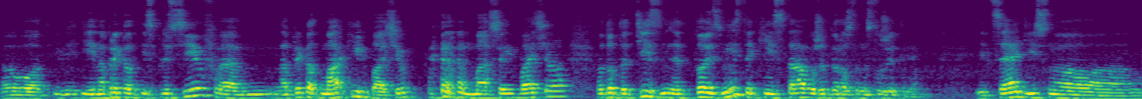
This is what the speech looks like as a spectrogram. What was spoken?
От. І, і, наприклад, із плюсів, ем, наприклад, Марк їх бачив, Маша їх бачила. Ну, тобто ті, той зміст, який став уже дорослими служителями. І це дійсно,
